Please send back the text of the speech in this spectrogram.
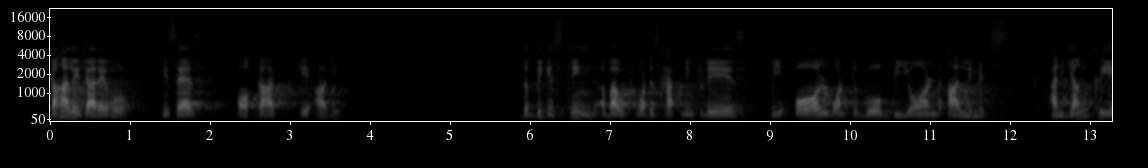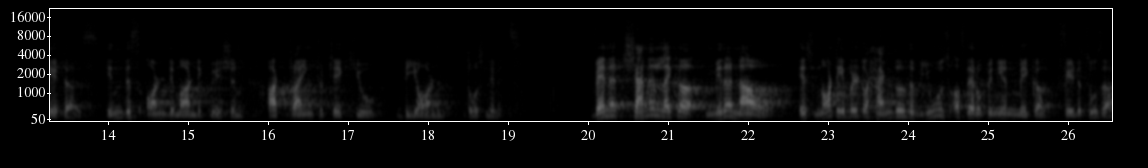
Kahan le ja rahe ho? He says, Aukat ke aage. The biggest thing about what is happening today is we all want to go beyond our limits. And young creators in this on demand equation are trying to take you beyond those limits. When a channel like a Mirror Now is not able to handle the views of their opinion maker, Faye D'Souza,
